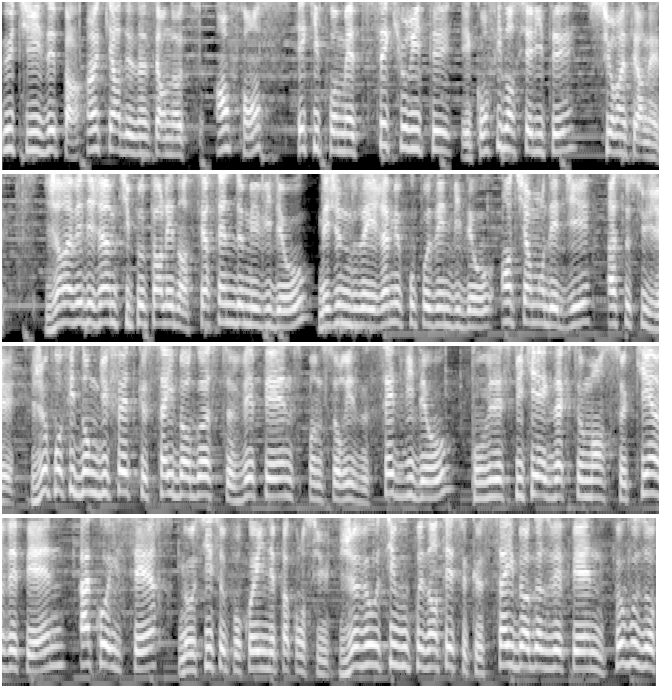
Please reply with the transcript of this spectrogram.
utilisés par un quart des internautes en France et qui promettent sécurité et confidentialité sur Internet. J'en avais déjà un petit peu parlé dans certaines de mes vidéos, mais je ne vous avais jamais proposé une vidéo entièrement dédiée à ce sujet. Je profite donc du fait que CyberGhost VPN sponsorise cette vidéo pour vous expliquer exactement ce qu'est un VPN, à quoi il sert, mais aussi ce pourquoi il n'est pas conçu. Je vais aussi vous présenter ce que CyberGhost VPN peut vous offrir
